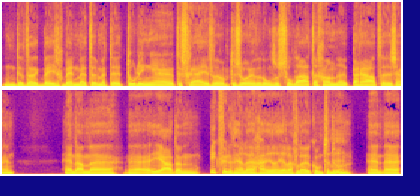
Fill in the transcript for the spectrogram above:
dat, dat ik bezig ben met, de- met de tooling eh, te schrijven. Om te zorgen dat onze soldaten gewoon paraat zijn. En dan, ja, dan, ik vind het heel erg, heel, heel erg leuk om te Mhm. doen. En,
